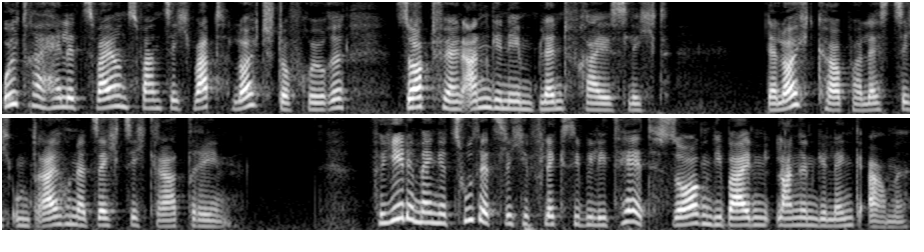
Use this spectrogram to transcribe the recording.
ultrahelle 22 Watt Leuchtstoffröhre sorgt für ein angenehm blendfreies Licht. Der Leuchtkörper lässt sich um 360 Grad drehen. Für jede Menge zusätzliche Flexibilität sorgen die beiden langen Gelenkarme.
